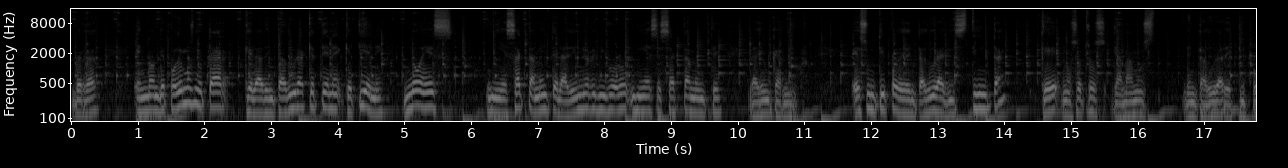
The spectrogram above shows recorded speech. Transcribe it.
¿verdad? En donde podemos notar que la dentadura que tiene, que tiene no es ni exactamente la de un herbívoro ni es exactamente la de un carnívoro. Es un tipo de dentadura distinta que nosotros llamamos dentadura de tipo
